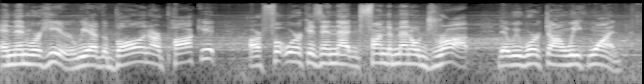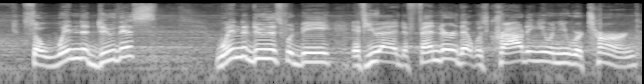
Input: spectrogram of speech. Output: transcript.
and then we're here. We have the ball in our pocket. Our footwork is in that fundamental drop that we worked on week one. So when to do this, when to do this would be if you had a defender that was crowding you and you were turned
